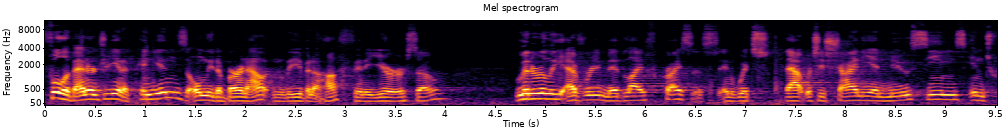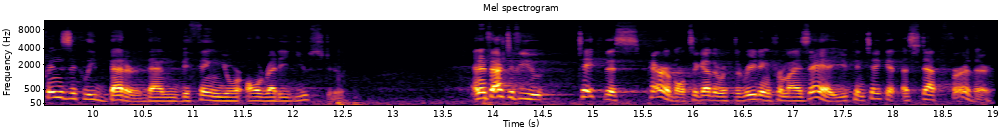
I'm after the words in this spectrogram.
full of energy and opinions, only to burn out and leave in a huff in a year or so. Literally every midlife crisis in which that which is shiny and new seems intrinsically better than the thing you're already used to. And in fact, if you take this parable together with the reading from Isaiah, you can take it a step further,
